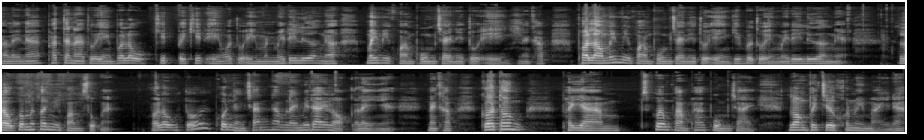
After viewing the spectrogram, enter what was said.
อะไรนะ พัฒนาตัวเองเพราะเราคิดไปคิดเองว่าตัวเองมันไม่ได้เรื่องนะไม่มีความภูมิใจในตัวเองนะครับพอเราไม่มีความภูมิใจในตัวเอง คิดว่าตัวเองไม่ได้เรื่องเนี่ยเราก็ไม่ค่อยมีความสุขอะ่ะเพราะเราตัวคนอย่างฉันทำอะไรไม่ได้หรอกอะไรเงี้ยนะครับก็ต้องพยายามเพิ่มความภาคภูมิใจ ลองไปเจอคนใหม่ๆนะ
